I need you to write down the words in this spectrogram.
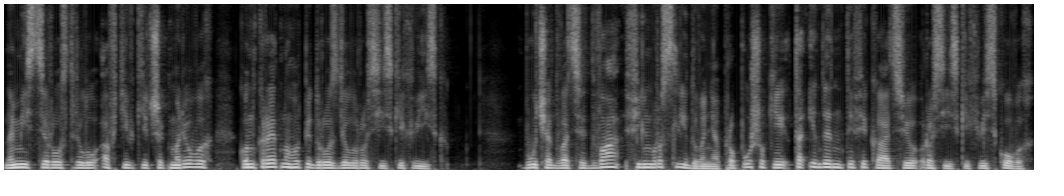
на місці розстрілу автівки Чекмарьових конкретного підрозділу російських військ. Буча 22 фільм розслідування про пошуки та ідентифікацію російських військових,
